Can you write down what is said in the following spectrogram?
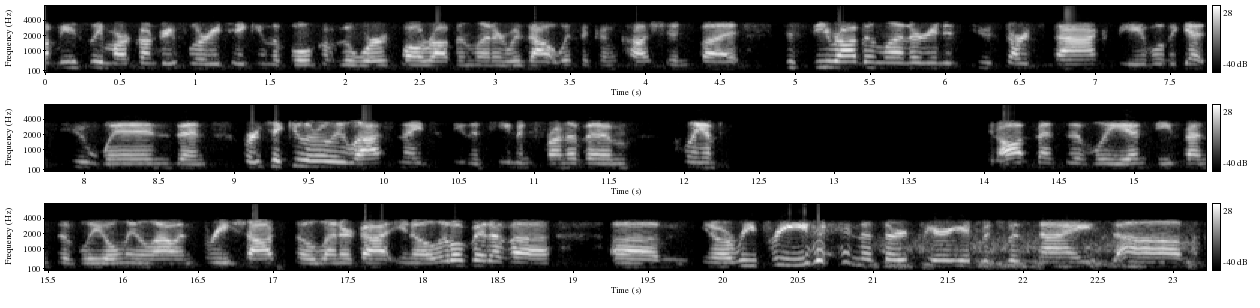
Obviously, Marc Andre Fleury taking the bulk of the work while Robin Lehner was out with a concussion. But to see Robin Lehner in his two starts back, be able to get two wins, and particularly last night to see the team in front of him clamp offensively and defensively, only allowing three shots. So Lehner got, you know, a little bit of a, um, you know, a reprieve in the third period, which was nice. Um,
